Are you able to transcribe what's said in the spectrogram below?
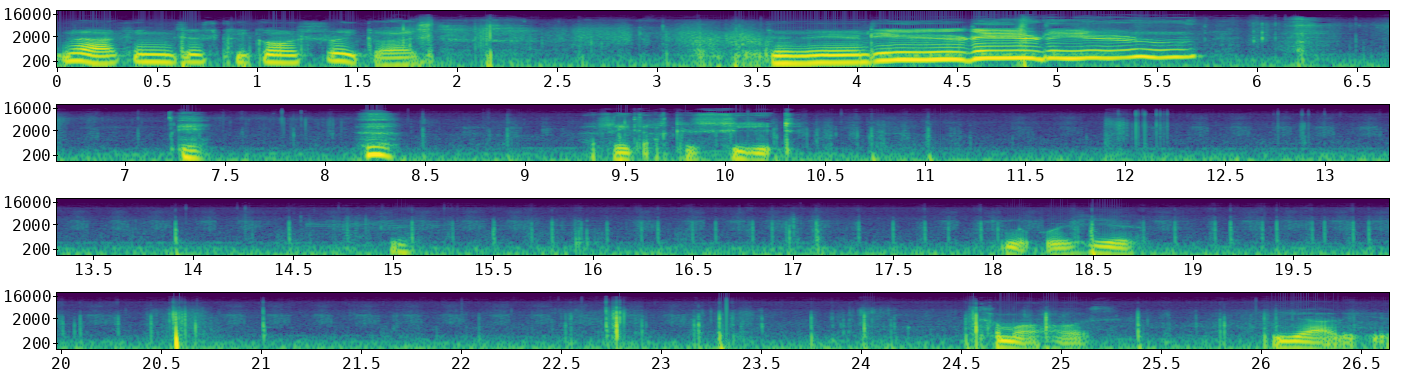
Yeah, I can just keep going straight, guys. Eh. I think I can see it. Hmm. Look, we're here. Come on, horse. We out of here.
